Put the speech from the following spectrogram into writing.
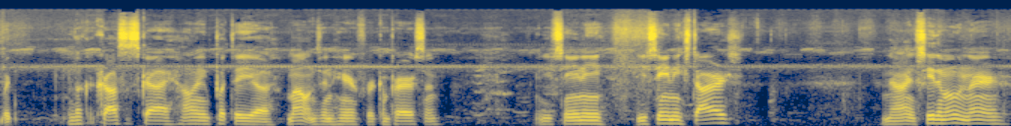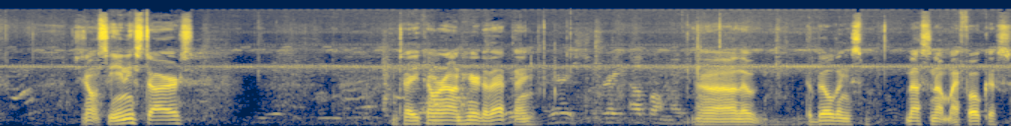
But look across the sky. I'll even put the uh, mountains in here for comparison. You see any? You see any stars? No, you see the moon there. You don't see any stars until you come around here to that thing. Uh, the the building's messing up my focus.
